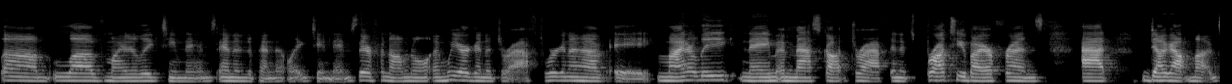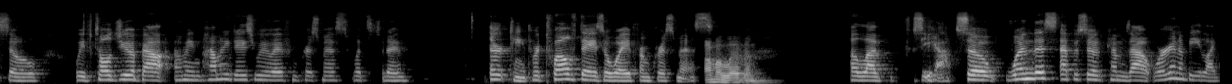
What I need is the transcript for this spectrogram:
um, love minor league team names and independent league team names. They're phenomenal. And we are going to draft. We're going to have a minor league name and mascot draft. And it's brought to you by our friends at Dugout Mug. So we've told you about, I mean, how many days are we away from Christmas? What's today? 13th. We're 12 days away from Christmas. I'm 11. 11 yeah so when this episode comes out we're going to be like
